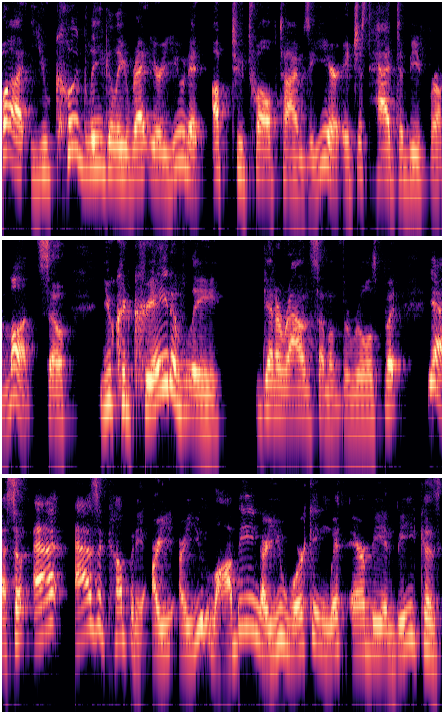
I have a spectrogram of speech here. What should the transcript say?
but you could legally rent your unit up to 12 times a year. It just had to be for a month. So you could creatively get around some of the rules. But yeah, so at, as a company, are you are you lobbying? Are you working with Airbnb? Because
